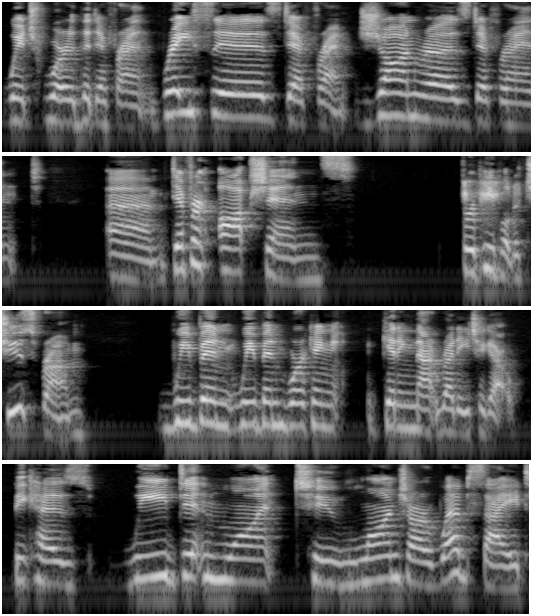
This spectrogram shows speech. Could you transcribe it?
which were the different races, different genres, different um, different options for people to choose from. We've been we've been working getting that ready to go because we didn't want to launch our website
